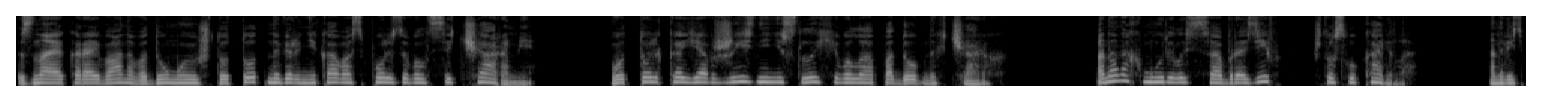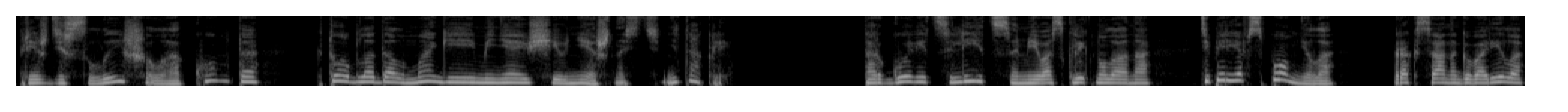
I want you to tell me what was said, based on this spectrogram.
«Зная Карайванова, думаю, что тот наверняка воспользовался чарами. Вот только я в жизни не слыхивала о подобных чарах». Она нахмурилась, сообразив, что слукавила. Она ведь прежде слышала о ком-то, кто обладал магией, меняющей внешность, не так ли? «Торговец лицами!» — воскликнула она. «Теперь я вспомнила. Роксана говорила,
